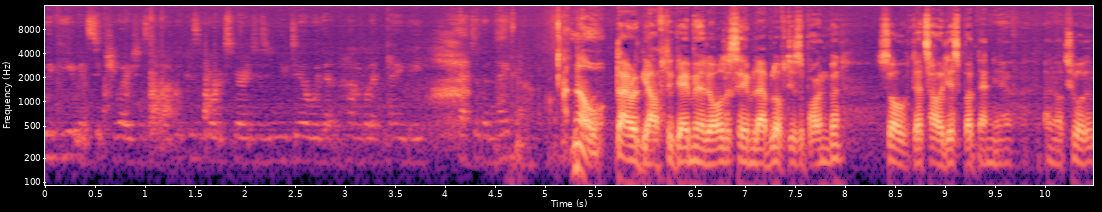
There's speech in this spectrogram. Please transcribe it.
with you in situations like that because of your experiences and you deal with it and handle it maybe better than they can? No, directly after the game we had all the same level of disappointment. So that's how it is. But then yeah, I'm not sure.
